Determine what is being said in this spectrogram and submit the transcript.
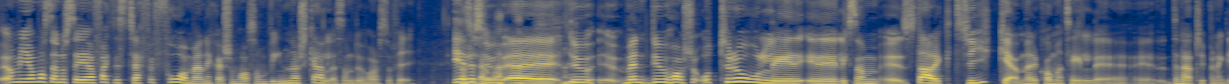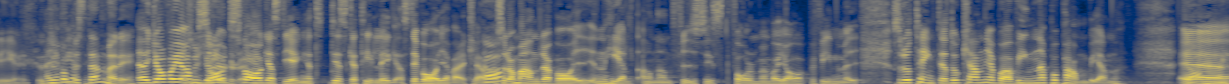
ja, men jag måste ändå säga att jag faktiskt träffar få människor som har som vinnarskalle som du har, Sofie. Är det Alltså, så? du, eh, du, men du har så otroligt eh, liksom, eh, starkt psyke när det kommer till eh, den här typen av grejer. Du jag bara bestämmer dig. Ja, Jag var ju absolut svagast i gänget, det ska tilläggas. Det var jag verkligen. Ja. Alltså, de andra var i en helt annan fysisk form än vad jag befinner mig i. Så då tänkte jag, då kan jag bara vinna på pannben. eh,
